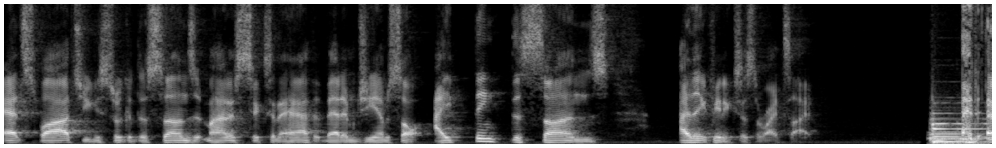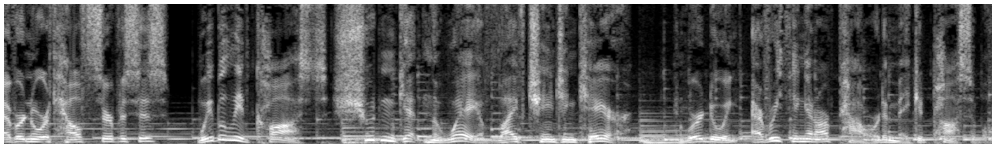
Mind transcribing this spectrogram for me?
at spots. You can still get the Suns at minus six and a half at BetMGM. So I think the Suns, I think Phoenix is the right side. At Evernorth Health Services, we believe costs shouldn't get in the way of life changing care. And we're doing everything in our power to make it possible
